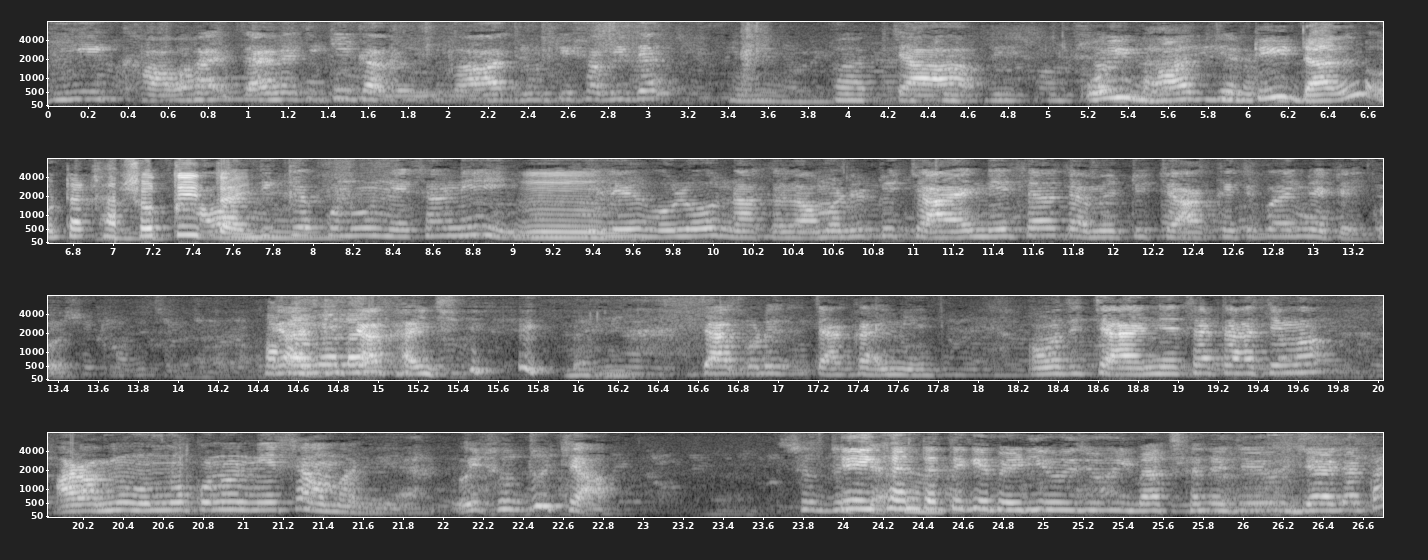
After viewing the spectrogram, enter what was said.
কি খাওয়া হয় তার কি খাবে ভাত রুটি সবই দেয় ওই ভাত রুটি ডাল ওটা খা সত্যি তাই। দিকে কোনো নেশা নেই। খেলে হলো না আমার একটু চায়ের নেশা আছে আমি একটু চা খেতে পারি না এটাই কষ্ট। চা খাইনি। চা করে চা খাইনি। আমাদের চায়ের নেশাটা আছে মা। আর আমি অন্য কোনো নেশা আমার নেই। ওই শুধু চা। এইখানটা থেকে বেরিয়ে ওই যে ওই মাঝখানে যে ওই জায়গাটা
